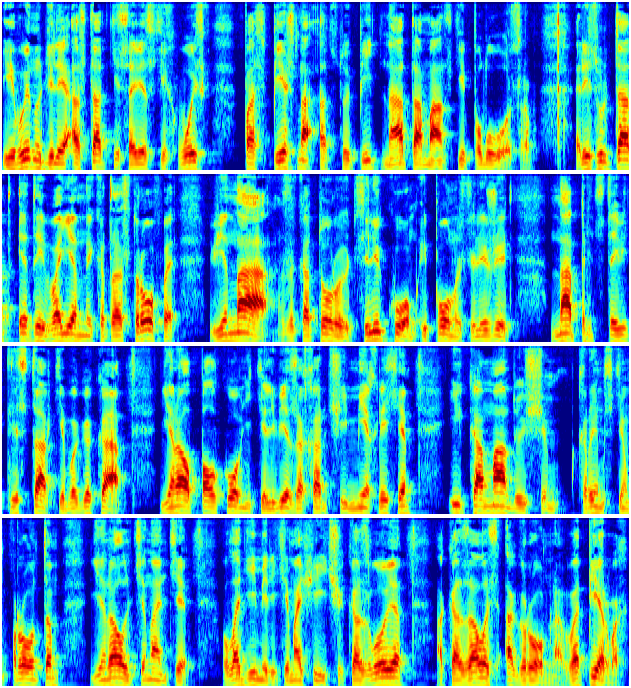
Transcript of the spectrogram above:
и вынудили остатки советских войск поспешно отступить на Атаманский полуостров. Результат этой военной катастрофы, вина за которую целиком и полностью лежит на представителе ставки ВГК генерал-полковнике Льве Захаровиче Мехлисе и командующим Крымским фронтом генерал-лейтенанте Владимире Тимофеевиче Козлове оказалось огромно. Во-первых,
